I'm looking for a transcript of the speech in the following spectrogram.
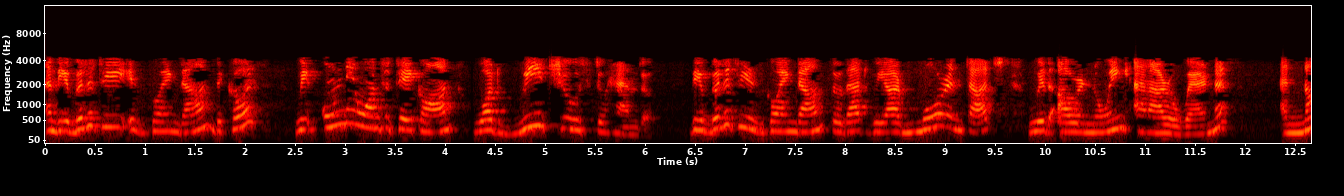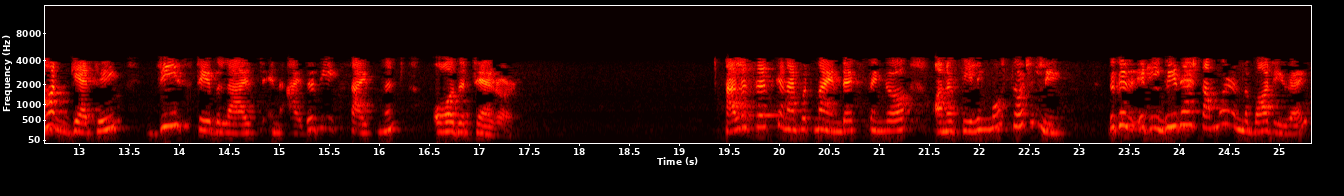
And the ability is going down because we only want to take on what we choose to handle. The ability is going down so that we are more in touch with our knowing and our awareness and not getting destabilized in either the excitement or the terror. Alice says, Can I put my index finger on a feeling? Most certainly. Because it'll be there somewhere in the body, right?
